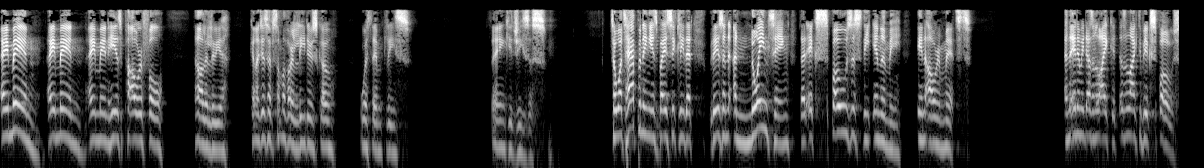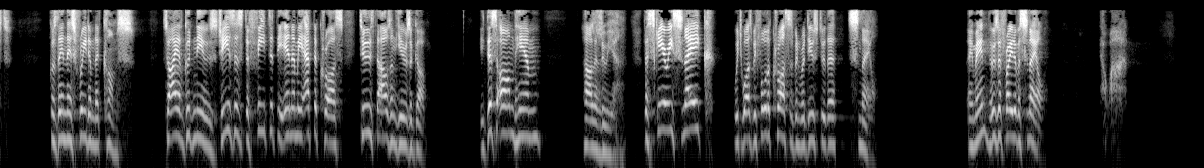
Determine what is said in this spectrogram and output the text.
Amen. Amen. Amen. He is powerful. Hallelujah. Can I just have some of our leaders go with them, please? Thank you, Jesus. So what's happening is basically that there's an anointing that exposes the enemy in our midst. And the enemy doesn't like it, doesn't like to be exposed. Because then there's freedom that comes. So I have good news. Jesus defeated the enemy at the cross 2,000 years ago. He disarmed him. Hallelujah. The scary snake, which was before the cross, has been reduced to the snail. Amen? Who's afraid of a snail? No one.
